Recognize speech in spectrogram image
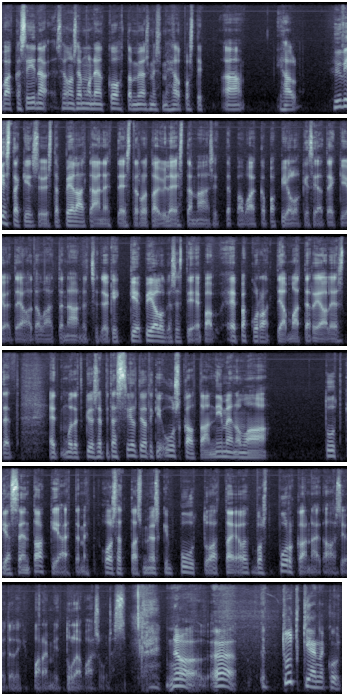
vaikka siinä se on semmoinen kohta myös, missä me helposti äh, ihan hyvistäkin syistä pelätään, ettei sitten ruveta yleistämään sitten vaikkapa biologisia tekijöitä ja ajatellaan, että nämä on nyt sitten jokin biologisesti epä, epäkuranttia materiaalia. Sitten, et, et, mutta et kyllä se pitäisi silti jotenkin uskaltaa nimenomaan tutkia sen takia, että me osattaisiin myöskin puuttua tai purkaa näitä asioita jotenkin paremmin tulevaisuudessa. No tutkijana, kun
